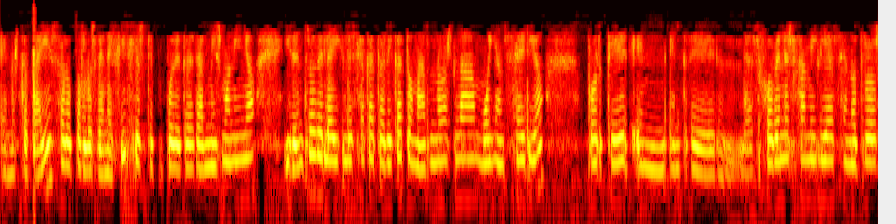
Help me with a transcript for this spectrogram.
en nuestro país, solo por los beneficios que puede traer al mismo niño, y dentro de la Iglesia Católica tomárnosla muy en serio porque en, entre las jóvenes familias en otros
